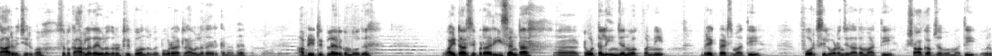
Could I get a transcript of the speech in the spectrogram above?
கார் வச்சுருக்கோம். ஸோ இப்போ காரில் தான் இவ்வளோ தூரம் ட்ரிப்பு வந்திருக்கும். இப்போ கூட ட்ராவலில் தான் இருக்கேன் நான். அப்படி ட்ரிப்பில் இருக்கும்போது ஒயிட் ஹார்ஸ் இப்போ தான் ரீசெண்டாக டோட்டல் இன்ஜின் ஒர்க் பண்ணி பிரேக் பேட்ஸ் மாற்றி ஃபோர்க் சீல் உடஞ்சது அதை மாற்றி ஷாக் அப்சர்வர் மாற்றி ஒரு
